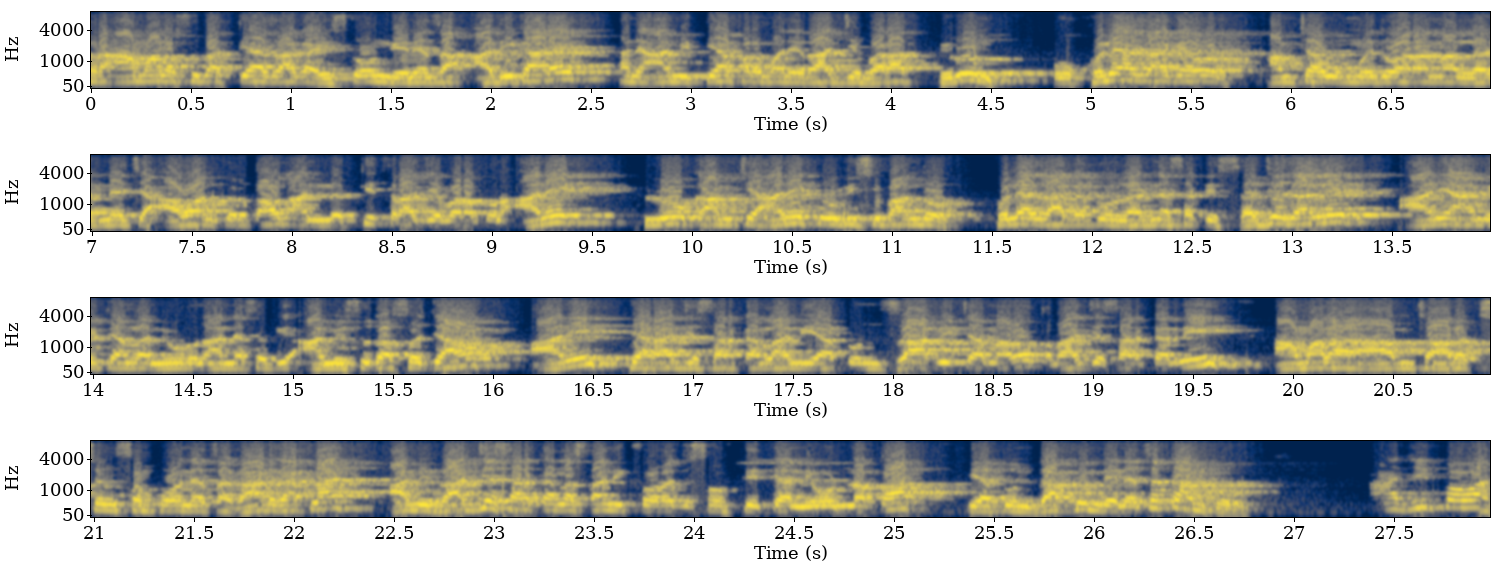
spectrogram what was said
तर आम्हाला सुद्धा त्या जागा हिसकावून घेण्याचा अधिकार आहे आणि आम्ही त्याप्रमाणे राज्यभरात फिरून खुल्या जागेवर आमच्या उमेदवारांना लढण्याचे आवाहन करत आहोत. आणि नक्कीच राज्यभरातून अनेक लोक आमचे अनेक ओबीसी बांधव खुल्या जागेतून लढण्यासाठी सज्ज झाले आणि आम्ही त्यांना निवडून आणण्यासाठी आम्ही सुद्धा सज्ज आहोत. आणि त्या राज्य सरकारला आम्ही यातून जाब विचारणार आहोत. राज्य सरकारने आम्हाला आमचं आरक्षण संपवण्याचा घाट घातलाय. आम्ही राज्य सरकारला स्थानिक स्वराज्य संस्थेच्या निवडणुका यातून दाखवून देण्याचं काम करू. अजित पवार.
